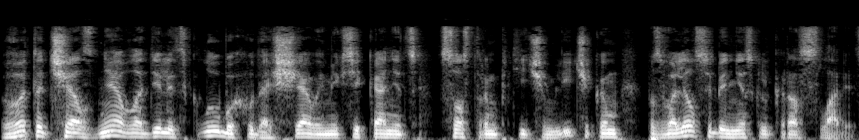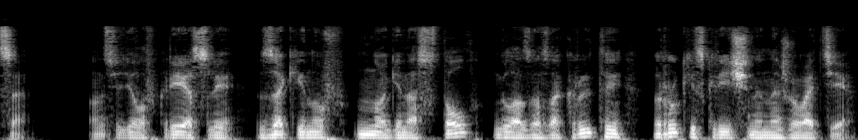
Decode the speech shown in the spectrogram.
В этот час дня владелец клуба, худощавый мексиканец с острым птичьим личиком, позволял себе несколько расслабиться. Он сидел в кресле, закинув ноги на стол, глаза закрыты, руки скрещены на животе.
